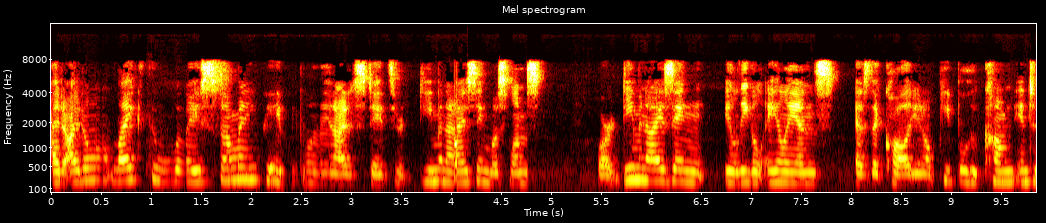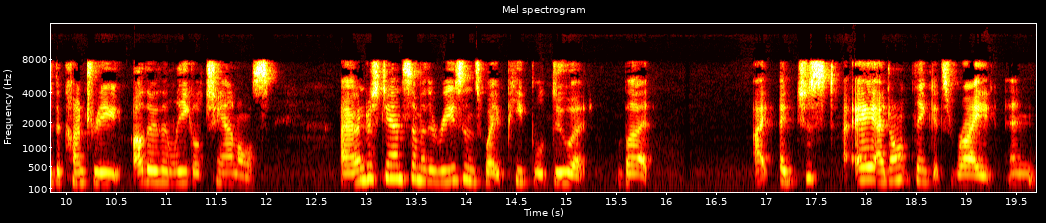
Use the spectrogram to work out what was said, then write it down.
I, I, don't like the way so many people in the United States are demonizing Muslims or demonizing illegal aliens, as they call it, you know, people who come into the country other than legal channels. I understand some of the reasons why people do it, but I, I just a I don't think it's right, and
